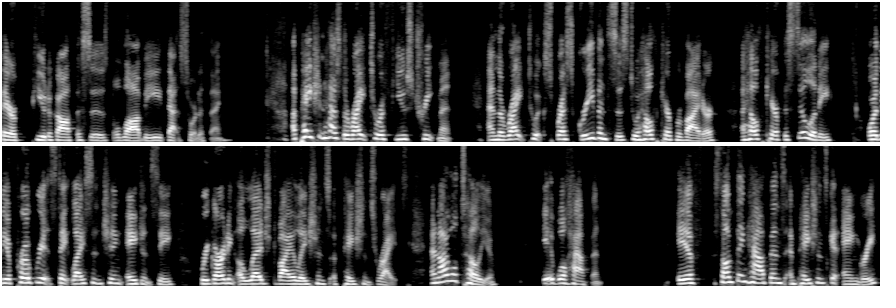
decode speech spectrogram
therapeutic offices the lobby that sort of thing. A patient has the right to refuse treatment and the right to express grievances to a healthcare provider a healthcare facility or the appropriate state licensing agency regarding alleged violations of patients rights. And i will tell you it will happen. If something happens and patients get angry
